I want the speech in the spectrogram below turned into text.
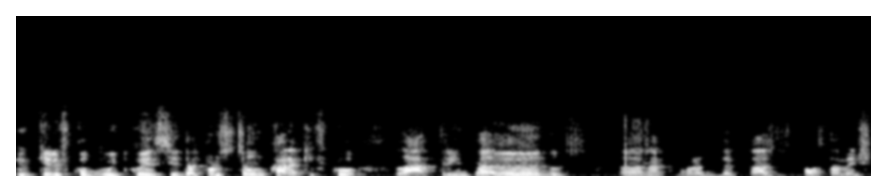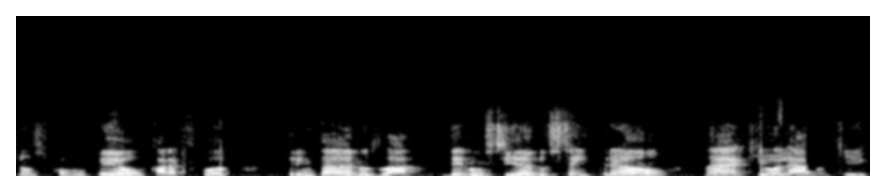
o que ele ficou muito conhecido é por ser um cara que ficou lá 30 anos uh, na Câmara dos Deputados, supostamente não se corrompeu, o cara que ficou 30 anos lá denunciando o Centrão, né, que olhava que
